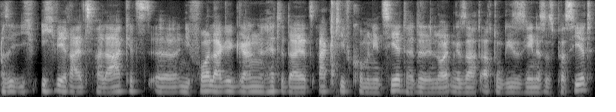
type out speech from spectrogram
Also ich, ich wäre als Verlag jetzt äh, in die Vorlage gegangen, hätte da jetzt aktiv kommuniziert, hätte den Leuten gesagt, Achtung, dieses, jenes ist passiert.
